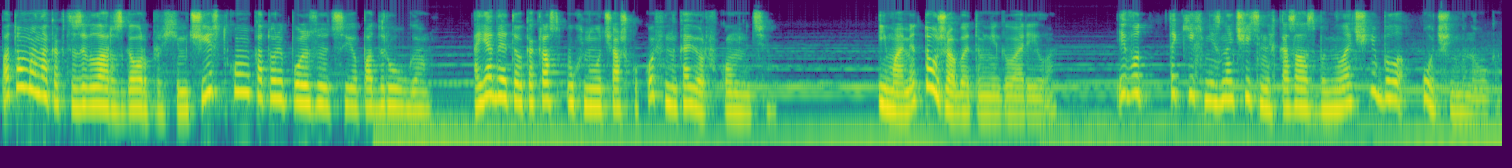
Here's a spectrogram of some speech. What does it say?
Потом она как-то завела разговор про химчистку, которой пользуется ее подруга. А я до этого как раз ухнула чашку кофе на ковер в комнате. И маме тоже об этом не говорила. И вот таких незначительных, казалось бы, мелочей было очень много.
